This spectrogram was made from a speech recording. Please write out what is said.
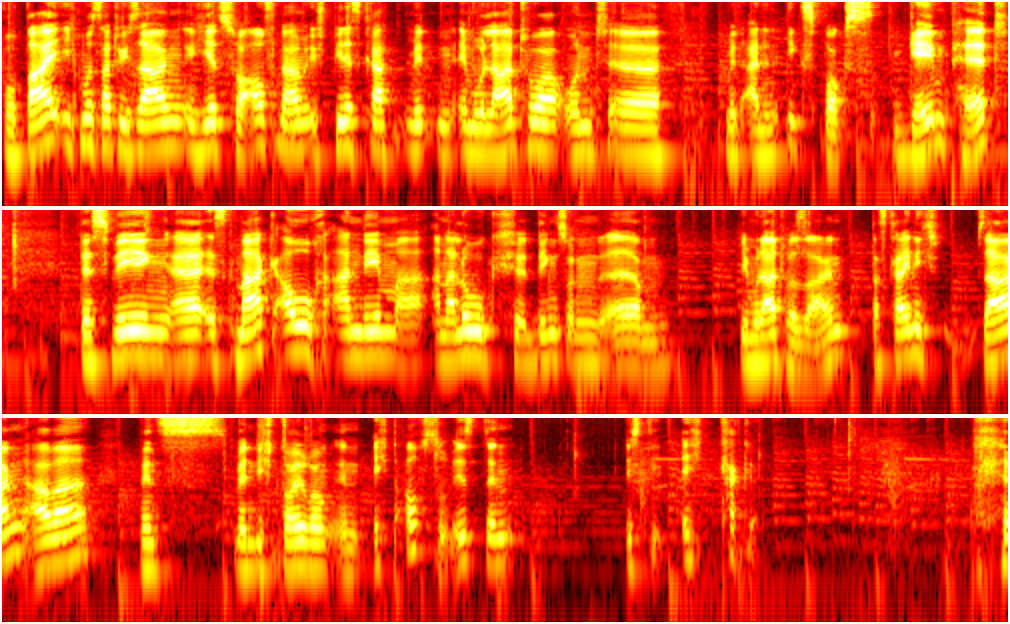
Wobei, ich muss natürlich sagen, hier zur Aufnahme, ich spiele es gerade mit einem Emulator und äh, mit einem Xbox Gamepad. Deswegen, äh, es mag auch an dem Analog-Dings und ähm, Emulator sein. Das kann ich nicht sagen, aber wenn's, wenn die Steuerung in echt auch so ist, dann ist die echt kacke.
